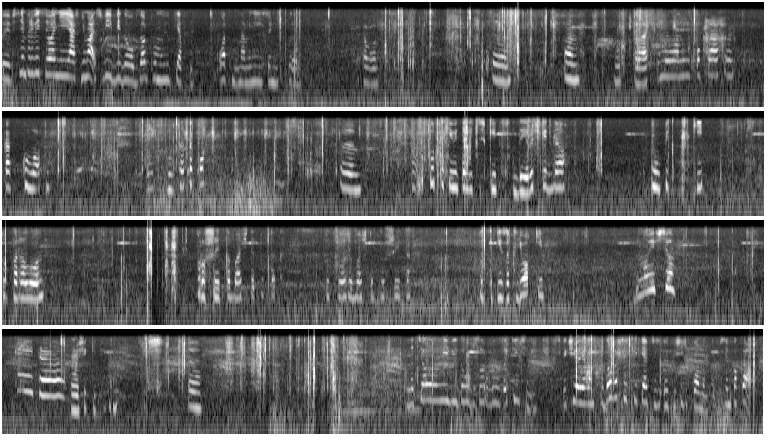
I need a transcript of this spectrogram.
Е, Всім привіт! Сьогодні я знімаю свій відеообзор про мою кепку. От вона мені її сьогодні купили. Така от. Е, он, вот так ми вам її покажемо. Така класна. Тут тако. Е, тут такі металічні дирочки для пупик такі. Тут поролон. Прошито, бачите, тут так. Тут теж, бачите, прошито. Тут такі заклепки. Ну і все. Кітя. О, ще кітя. Е. На цьому мій відеообзор був закінчений. Якщо я вам сподобався ці кепці, е, пишіть в коменти. Всім пока!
